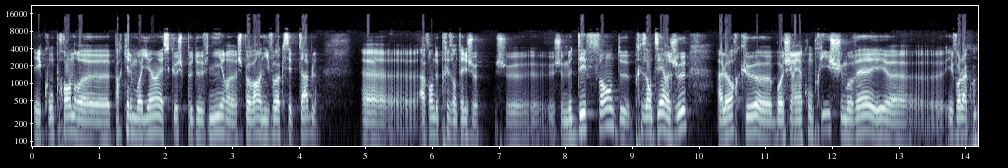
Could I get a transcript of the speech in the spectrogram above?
et comprendre par quels moyens est-ce que je peux devenir, je peux avoir un niveau acceptable euh, avant de présenter le jeu. Je, me défends de présenter un jeu alors que euh, bon, j'ai rien compris, je suis mauvais et, euh, voilà quoi.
